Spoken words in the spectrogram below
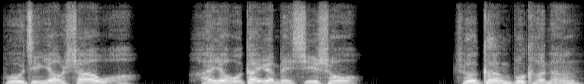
不仅要杀我，还要我甘愿被吸收？这更不可能！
